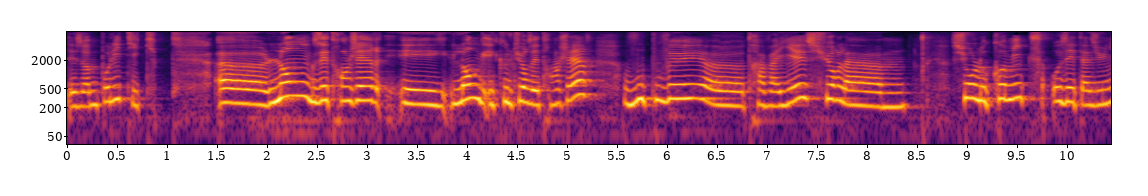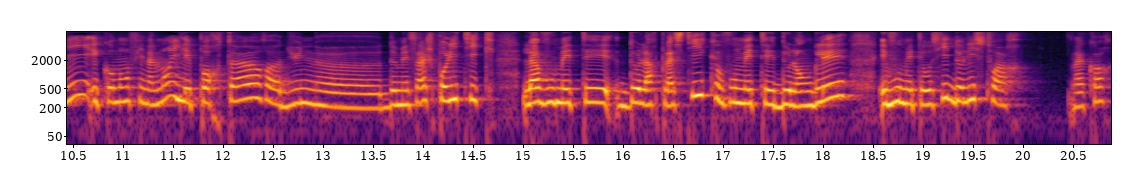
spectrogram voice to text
des hommes politiques. Euh, langues étrangères et langues et cultures étrangères, vous pouvez euh, travailler sur la sur le comics aux États-Unis et comment finalement il est porteur d'une euh, de messages politiques. Là, vous mettez de l'art plastique, vous mettez de l'anglais et vous mettez aussi de l'histoire. D'accord?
